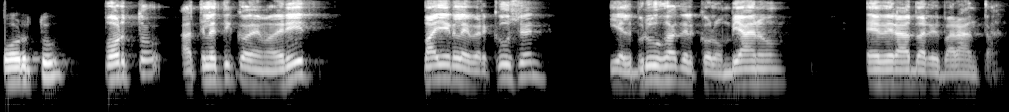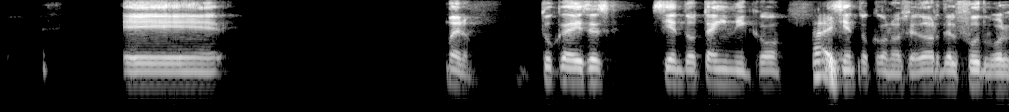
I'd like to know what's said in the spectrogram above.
Porto. Porto, Atlético de Madrid, Bayer Leverkusen y el Brujas del colombiano Ever Álvarez Baranta. Eh, bueno, tú qué dices, siendo técnico y siendo conocedor del fútbol,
